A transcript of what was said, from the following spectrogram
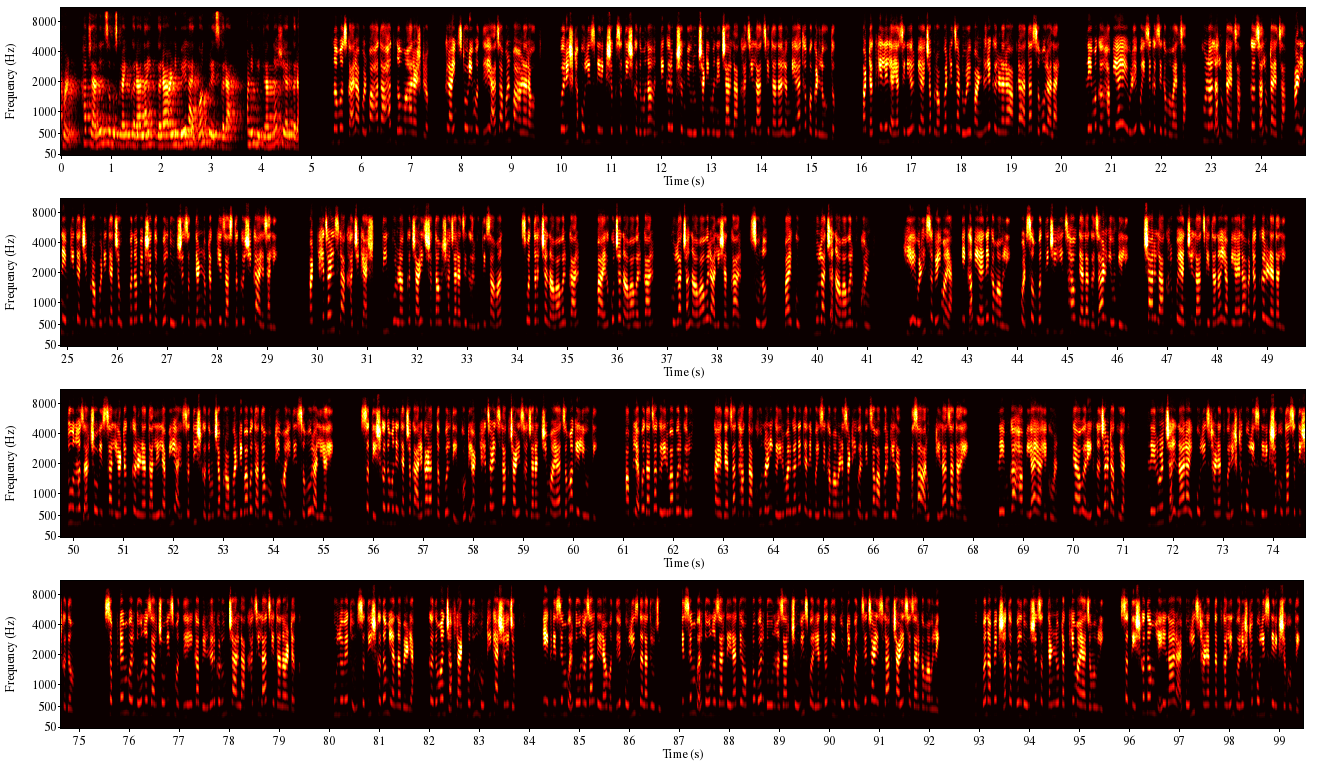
हा channel subscribe करा like करा आणि बेल आयकॉन प्रेस करा आणि मित्रांना शेअर करा. नमस्कार आपण पाहत आहात नव महाराष्ट्र. क्राईम स्टोरी मध्ये आज आपण पाहणार आहोत. वरिष्ठ पोलीस निरीक्षक सतीश कदमना अँटी करप्शन ब्युरोच्या टीमने चार लाखाची लाच घेताना रंगेहाथ पकडलं होतं. अटक केलेल्या या सिनियर पीआयच्या प्रॉपर्टीचा डोळे पांढरे करणारा आकडा आता समोर आलाय. नेमकं हा पीआय एवढे पैसे कसे कमवायचा? कुणाला लुटायचा? कसा लुटायचा? आणि नेमकी त्याची प्रॉपर्टी त्याच्या उत्पन्नापेक्षा तब्बल दोनशे सत्त्याण्णव टक्के जास्त कशी काय झाली? अठ्ठेचाळीस लाखाची कॅश तीन पूर्णांक चाळीस शतांश हजाराचे घरगुती सामान स्वतःच्या नावावर कार बायकोच्या नावावर कार मुलाच्या नावावर आलिशान कार सोनं बायको मुलाच्या नावावर भूखंड. ही एवढी सगळी माया एका पियाने कमावली पण संपत्तीची हीच हाव त्याला गजाड घेऊन गेली. चार लाख रुपयांची लाच घेताना या पियाला अटक करण्यात आली. दोन हजार चोवीस साली अटक करण्यात आलेल्या पीआय सतीश कदमच्या प्रॉपर्टीबाबत आता मोठी माहिती समोर आली आहे. सतीश कदमने त्याच्या कार्यकाळात तब्बल तीन कोटी अठ्ठेचाळीस लाख चाळीस हजारांची माया जमा केली होती. आपल्या पदाचा गैरवापर करून कायद्याचा धाक दाखवून आणि गैरमार्गाने त्याने पैसे कमावण्यासाठी वर्दीचा वापर केला असा आरोप केला जात आहे. नेमका हा पीआय आहे कोण? त्यावर एक नजर टाकूयात. नेरुळच्या एनआरआय पोलीस ठाण्यात वरिष्ठ पोलीस निरीक्षक होता सतीश कदम. सप्टेंबर दोन हजार चोवीसमध्ये एका बिल्डरकडून चार लाखाची लाच घेताना अटक. पुलवेतून सतीश कदम यांना बेड्या. कदमांच्या फ्लॅटमधून मोठी कॅशही जप्त एक डिसेंबर दोन हजार तेरा मध्ये पोलीस दलात रुजू. डिसेंबर दोन हजार तेरा ते ऑक्टोबर दोन हजार चोवीसपर्यंत तीन कोटी पंचेचाळीस लाख चाळीस हजार कमावले. उत्पन्नापेक्षा तब्बल दोनशे सत्त्याण्णव टक्के माया जमवली. सतीश कदम हे एनआरआय पोलीस ठाण्यात तत्कालीन वरिष्ठ पोलीस निरीक्षक होते.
